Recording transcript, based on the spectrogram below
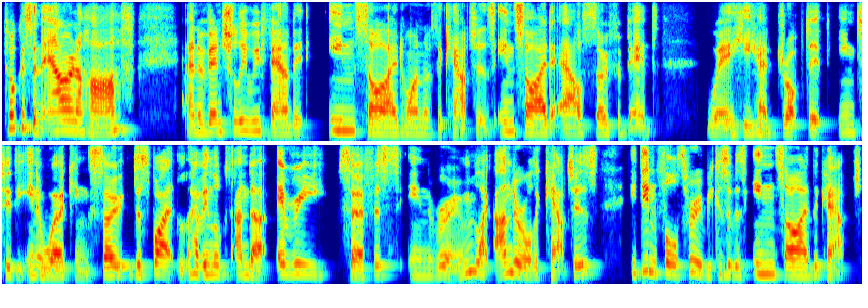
Took us an hour and a half, and eventually we found it inside one of the couches, inside our sofa bed, where he had dropped it into the inner workings. So, despite having looked under every surface in the room, like under all the couches, it didn't fall through because it was inside the couch.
